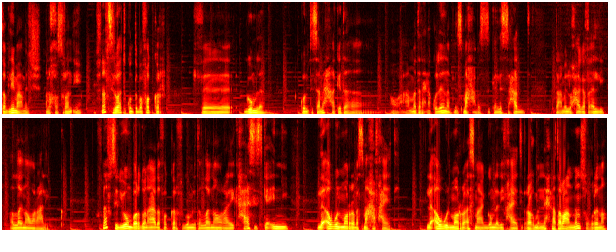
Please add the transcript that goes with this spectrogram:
طب ليه ما أعملش؟ أنا خسران إيه؟ في نفس الوقت كنت بفكر في جملة كنت سامعها كده أو عامة إحنا كلنا بنسمعها بس كان لسه حد كنت عامل له حاجة فقال لي الله ينور عليك. في نفس اليوم برضو أنا قاعد أفكر في جملة الله ينور عليك. حاسس كأني لأول مرة بسمعها في حياتي. لأول مرة أسمع الجملة دي في حياتي رغم إن إحنا طبعا من صغرنا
